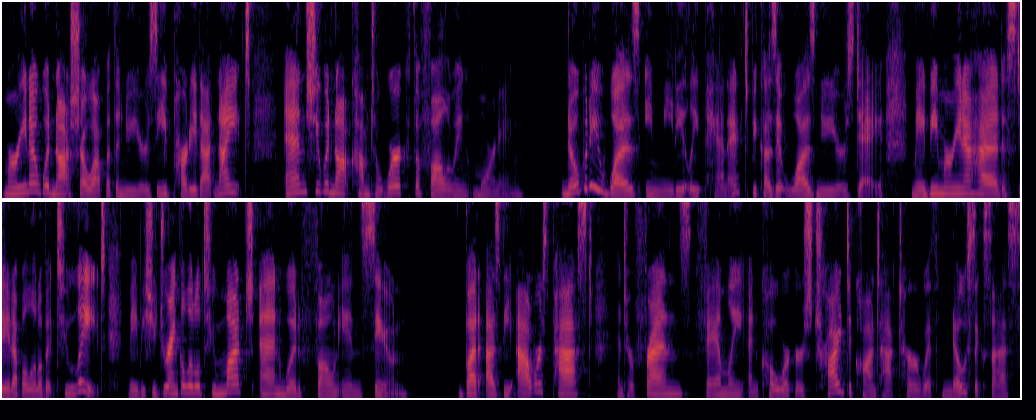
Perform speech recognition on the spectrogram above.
Marina would not show up at the New Year's Eve party that night, and she would not come to work the following morning. Nobody was immediately panicked because it was New Year's Day. Maybe Marina had stayed up a little bit too late. Maybe she drank a little too much and would phone in soon. But as the hours passed and her friends, family, and coworkers tried to contact her with no success,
